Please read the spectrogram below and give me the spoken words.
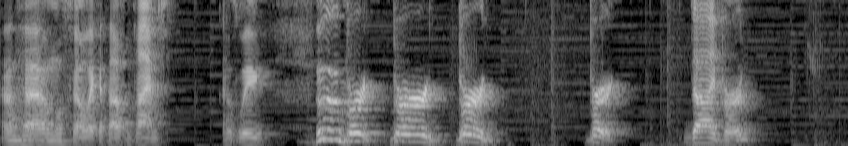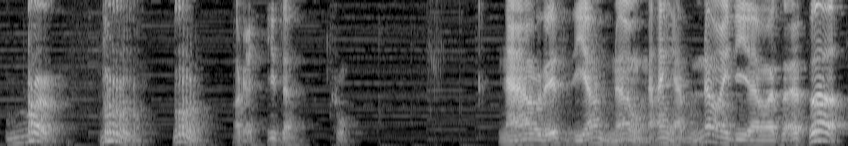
I almost fell like a thousand times. That was weird. Ooh, bird, bird, bird, bird. Die, bird. Brr, brr, brr. Okay, he's dead. Cool. Now this is the unknown. I have no idea what's. Uh, ah!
